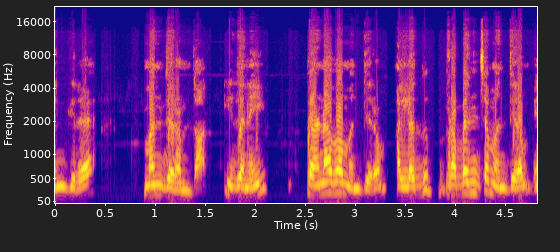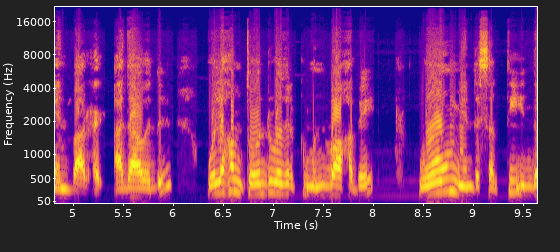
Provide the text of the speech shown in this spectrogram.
என்கிற மந்திரம்தான். இதனை பிரணவ மந்திரம் அல்லது பிரபஞ்ச மந்திரம் என்பார்கள். அதாவது உலகம் தோன்றுவதற்கு முன்பாகவே ஓம் என்ற சக்தி இந்த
